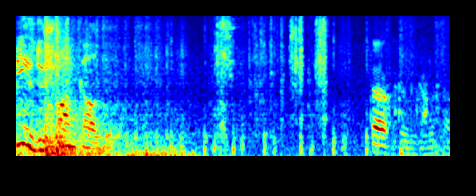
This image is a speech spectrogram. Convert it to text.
Bir düşman kaldı. Bu tarafta bu tarafta.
